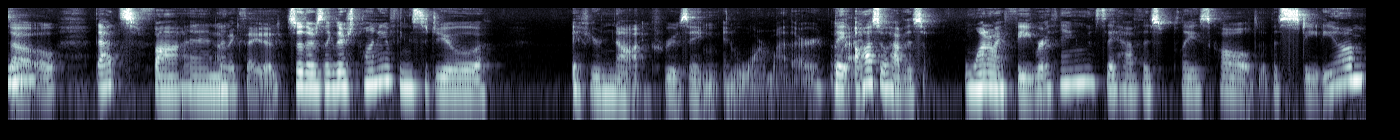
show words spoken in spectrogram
So that's fun. I'm excited. So there's like there's plenty of things to do if you're not cruising in warm weather. They also have this one of my favorite things. They have this place called the Stadium.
